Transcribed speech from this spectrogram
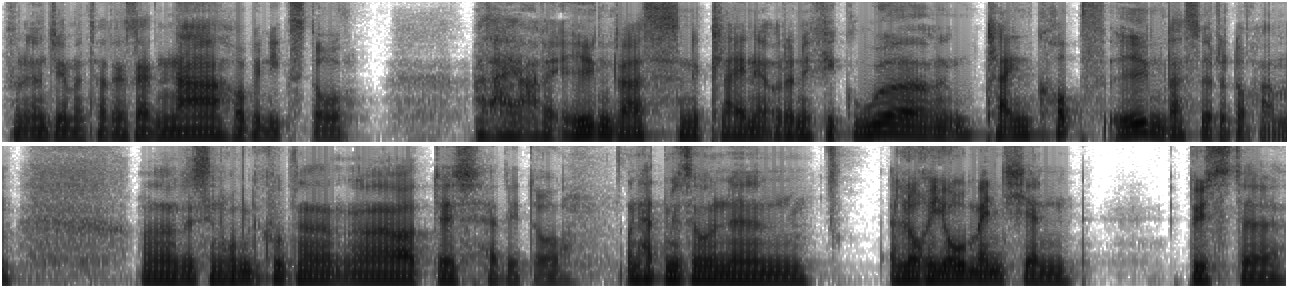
von irgendjemand. Hat er gesagt, na, habe ich nix da. Also ja, aber irgendwas, eine kleine oder eine Figur, einen kleinen Kopf, irgendwas wird er doch haben. Und ein bisschen rumgeguckt, na, das hätte ich da. Und hat mir so eine Loriot-Männchen Büste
